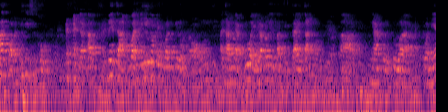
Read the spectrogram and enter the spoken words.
มากกว่าวันที่ 26 นะครับ เนื่องจากวันนี้ก็เป็นวันเกิดของอาจารย์แบบด้วยนะครับเราเลยตัดสินใจจัดงานเปิดตัววันนี้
